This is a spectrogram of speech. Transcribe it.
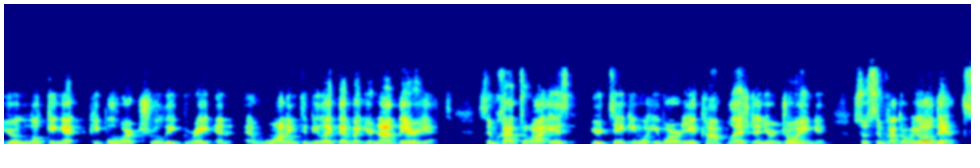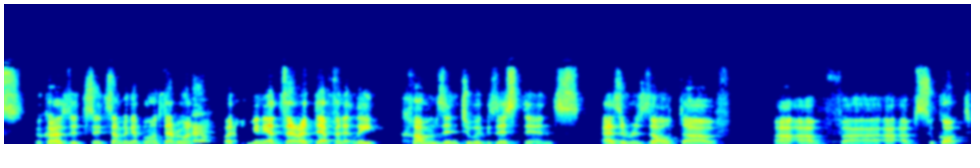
you're looking at people who are truly great and, and wanting to be like them, but you're not there yet. Simchat Torah is you're taking what you've already accomplished and you're enjoying it. So Simchat Torah, we all dance because it's it's something that belongs to everyone. But Shmini Atzeret definitely comes into existence as a result of uh, of uh, of Sukkot.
